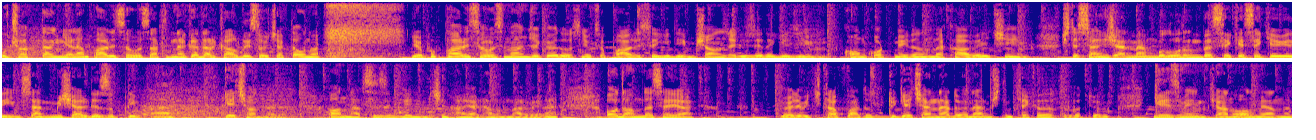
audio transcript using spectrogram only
uçaktan gelen Paris havası artık ne kadar kaldıysa uçakta onu yapıp Paris havasını ancak öyle olsun. Yoksa Paris'e gideyim, Şanzelize'de gezeyim, Concord meydanında kahve içeyim. İşte Saint Germain bulvarında seke seke yürüyeyim, Saint Michel'de zıplayayım. Ha, geç onları. Onlar sizin benim için hayal hanımlar beyler. Odamda seyahat. Böyle bir kitap vardı. Geçenlerde önermiştim tekrar hatırlatıyorum. Gezme imkanı olmayanlar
